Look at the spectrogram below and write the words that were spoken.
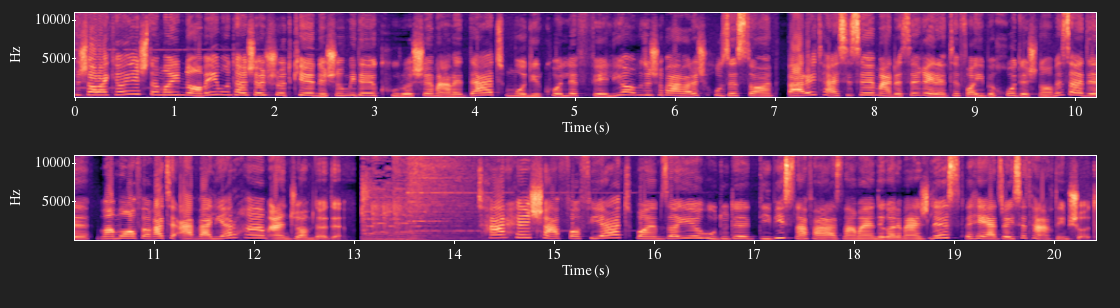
تو شبکه های اجتماعی نامه منتشر شد که نشون میده کوروش مودت مدیر کل فعلی آموزش و پرورش خوزستان برای تأسیس مدرسه غیرانتفاعی به خودش نامه زده و موافقت اولیه رو هم انجام داده. طرح شفافیت با امضای حدود 200 نفر از نمایندگان مجلس به هیئت رئیسه تقدیم شد.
